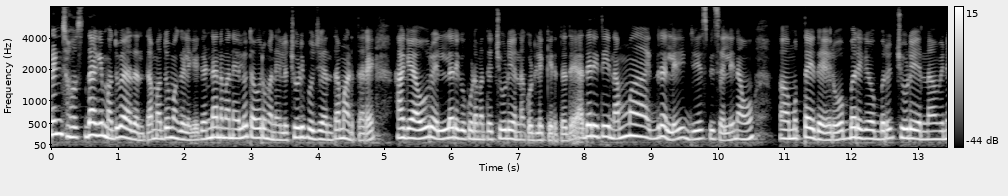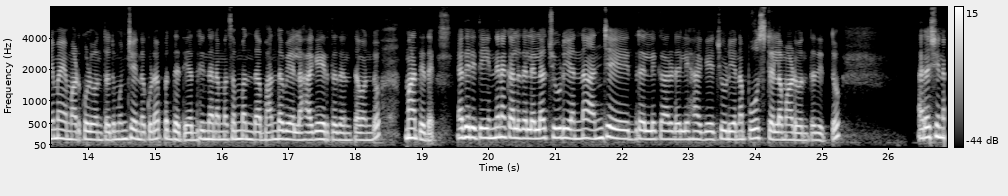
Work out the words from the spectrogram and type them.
ಫ್ರೆಂಡ್ಸ್ ಹೊಸದಾಗಿ ಮದುವೆ ಆದಂಥ ಮದುಮಗಳಿಗೆ, ಗಂಡನ ಮನೆಯಲ್ಲೂ ತವರು ಮನೆಯಲ್ಲೂ ಚೂಡಿ ಪೂಜೆ ಅಂತ ಮಾಡ್ತಾರೆ. ಹಾಗೆ ಅವರು ಎಲ್ಲರಿಗೂ ಕೂಡ ಮತ್ತೆ ಚೂಡಿಯನ್ನು ಕೊಡಲಿಕ್ಕೆ ಇರ್ತದೆ. ಅದೇ ರೀತಿ ನಮ್ಮ ಇದರಲ್ಲಿ ಜಿ ಎಸ್ ಬಿಸಲ್ಲಿ ನಾವು ಮುತ್ತೈದೆಯರು, ಒಬ್ಬರಿಗೆ ಒಬ್ಬರು ಚೂಡಿಯನ್ನು ವಿನಿಮಯ ಮಾಡಿಕೊಳ್ಳುವಂಥದ್ದು ಮುಂಚೆಯಿಂದ ಕೂಡ ಪದ್ಧತಿ. ಅದರಿಂದ ನಮ್ಮ ಸಂಬಂಧ, ಬಾಂಧವ್ಯ ಎಲ್ಲ ಹಾಗೇ ಇರ್ತದೆ ಅಂತ ಒಂದು ಮಾತಿದೆ. ಅದೇ ರೀತಿ ಹಿಂದಿನ ಕಾಲದಲ್ಲೆಲ್ಲ ಚೂಡಿಯನ್ನು ಅಂಚೆ ಇದರಲ್ಲಿ, ಕಾರ್ಡಲ್ಲಿ ಹಾಗೆ ಚೂಡಿಯನ್ನು ಪೋಸ್ಟ್ ಎಲ್ಲ ಮಾಡುವಂಥದ್ದಿತ್ತು. ಅರಶಿನ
